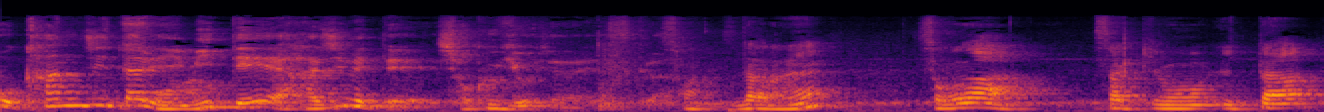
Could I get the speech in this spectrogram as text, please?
を感じたり見て初めて職業じゃないですか。そうなんです。だからねそこがさっきも言った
